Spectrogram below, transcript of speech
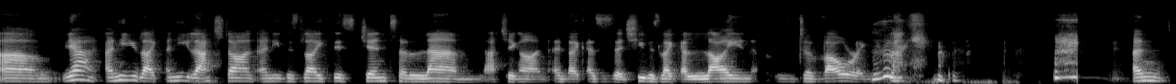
Um, yeah, and he like and he latched on and he was like this gentle lamb latching on. And like as I said, she was like a lion devouring like and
